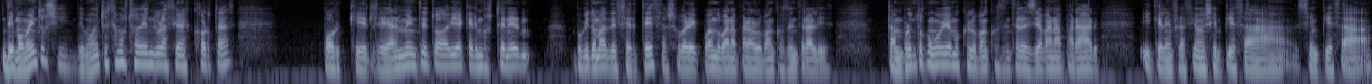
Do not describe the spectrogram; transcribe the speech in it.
De momento sí, de momento estamos todavía en duraciones cortas porque realmente todavía queremos tener un poquito más de certeza sobre cuándo van a parar los bancos centrales. Tan pronto como veamos que los bancos centrales ya van a parar y que la inflación se empieza, se empieza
